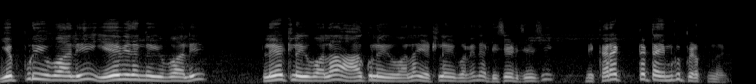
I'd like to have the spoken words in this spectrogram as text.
ఎప్పుడు ఇవ్వాలి ఏ విధంగా ఇవ్వాలి ప్లేట్లు ఇవ్వాలా ఆకులు ఇవ్వాలా ఎట్లా ఇవ్వాలి అనేది డిసైడ్ చేసి మీ కరెక్ట్ టైంకి పెడుతుందండి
